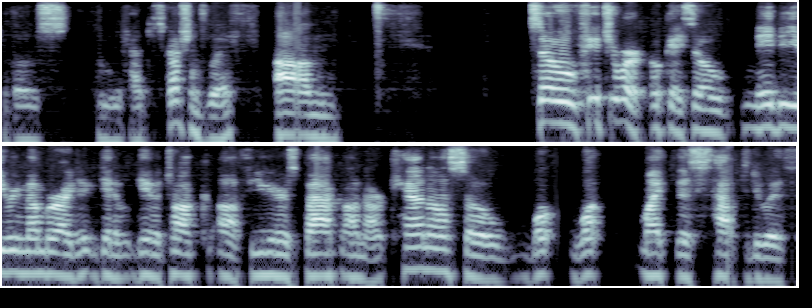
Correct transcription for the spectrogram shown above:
to those who we've had discussions with. Um, so future work. Okay, so maybe you remember I did get a, gave a talk a few years back on Arxana. So what what might this have to do with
